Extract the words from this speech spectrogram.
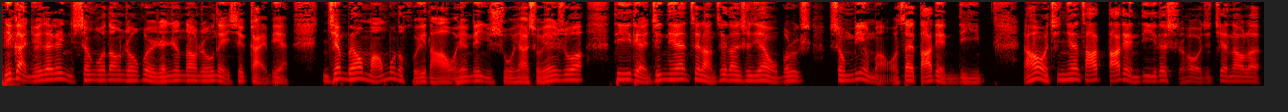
你感觉在给你生活当中或者人生当中有哪些改变？你先不要盲目的回答，我先跟你说一下。首先说第一点，今天这两这段时间我不是生病嘛，我在打点滴，然后我今天打打点滴的时候，我就见到了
